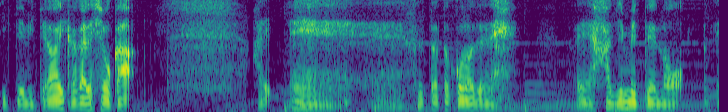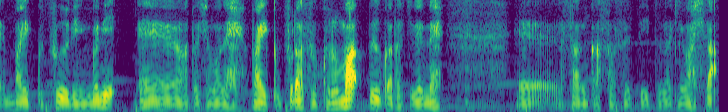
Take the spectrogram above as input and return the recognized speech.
行ってみてはいかがでしょうか。はい。えー、そういったところでね、え初めてのバイクツーリングに、え、私もね、バイクプラス車という形でね、え、参加させていただきました。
